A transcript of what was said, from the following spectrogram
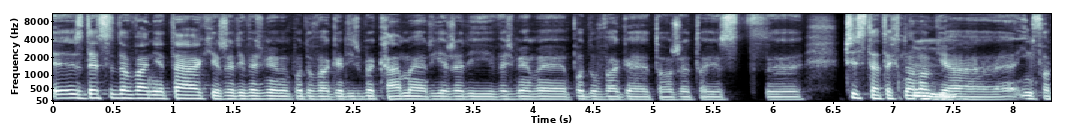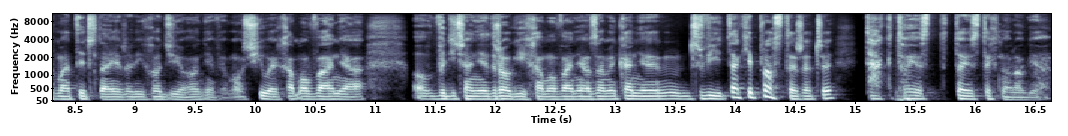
Y, zdecydowanie tak, jeżeli weźmiemy pod uwagę liczbę kamer, jeżeli weźmiemy pod uwagę to, że to jest y, czysta technologia mm. informatyczna, jeżeli chodzi o, nie wiem, o siłę hamowania, o wyliczanie drogi hamowania, o zamykanie drzwi, takie proste rzeczy, tak, to jest, to jest technologia.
